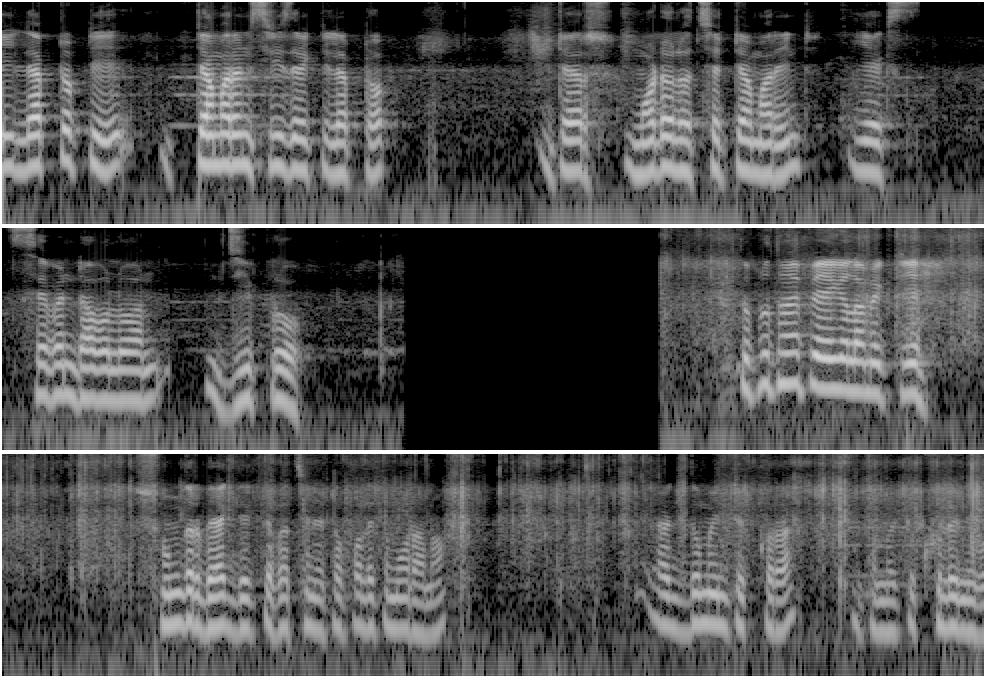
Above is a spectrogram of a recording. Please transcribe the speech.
এই ল্যাপটপটি ট্যামারেন্ট সিরিজের একটি ল্যাপটপ। এটার মডেল হচ্ছে ট্যামারেন্ট EX seven double one G pro তো প্রথমে পেয়ে গেলাম একটি সুন্দর ব্যাগ দেখতে পাচ্ছেন, এটা পলিতে মোড়ানো। একদম ইনটেক করা, এটা আমরা একটু খুলে নিব।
